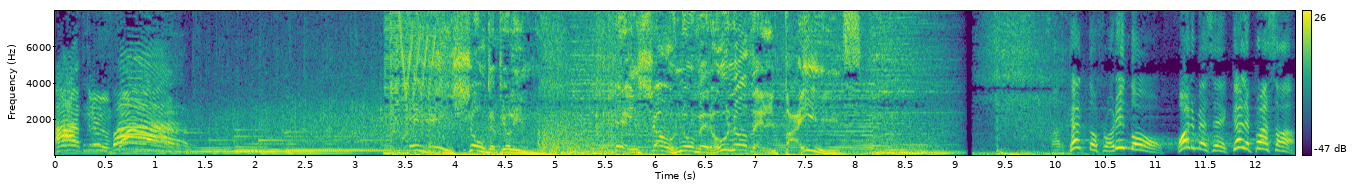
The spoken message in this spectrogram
a triunfar. El, el show de Piolín. El show número uno del país. Sargento Florindo, fórmese, ¿qué le pasa?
